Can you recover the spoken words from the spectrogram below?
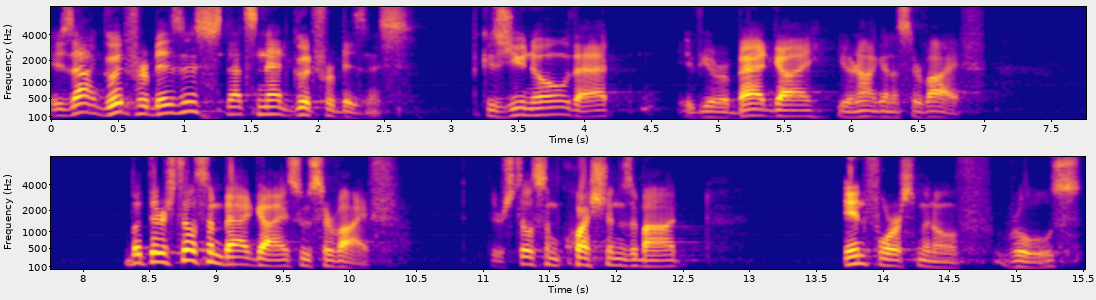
Is that good for business? That's not good for business because you know that if you're a bad guy, you're not going to survive. But there's still some bad guys who survive. There's still some questions about enforcement of rules,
